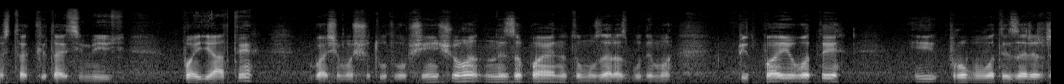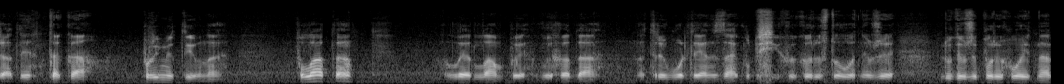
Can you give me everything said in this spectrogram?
Ось так китайці вміють паяти. Бачимо, що тут взагалі нічого не запаяно, тому зараз будемо підпаювати і пробувати заряджати. Така примітивна плата, LED-лампи вихода на 3 вольта. Я не знаю, куди їх використовувати. Невже люди вже переходять на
